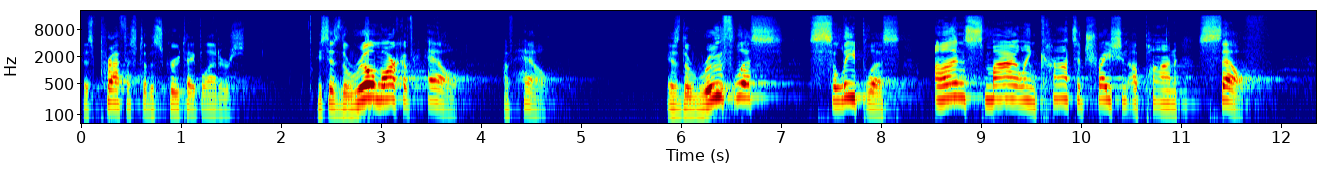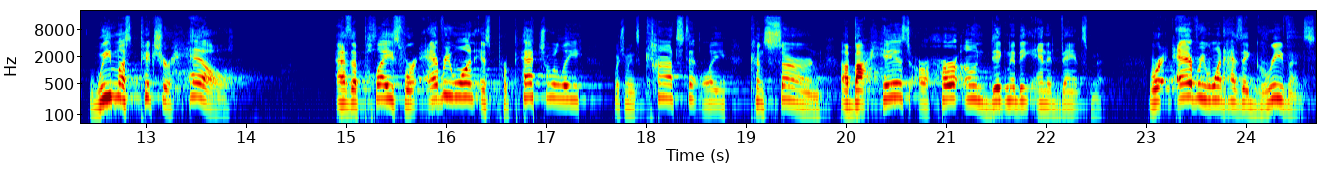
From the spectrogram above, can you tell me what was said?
his preface to the Screwtape Letters. He says, The real mark of hell, of hell, is the ruthless, sleepless, unsmiling concentration upon self. We must picture hell as a place where everyone is perpetually, which means constantly, concerned about his or her own dignity and advancement, where everyone has a grievance,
